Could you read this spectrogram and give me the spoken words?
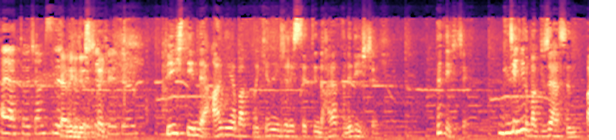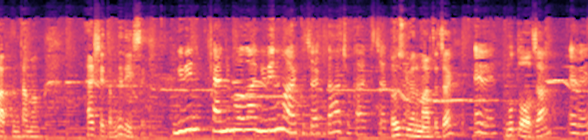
Hayati Hocam size Tebrik ediyorsun. teşekkür Peki. ediyorum. Değiştiğinde, aynaya baktığında, kendini güzel hissettiğinde hayatta ne değişecek? Ne değişecek? Güvenim- Çıktı bak güzelsin, baktın tamam. Her şey tamam, ne değişecek? Güvenim, kendime olan güvenim artacak, daha çok artacak. Özgüvenim artacak, Evet, mutlu olacağım. evet.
